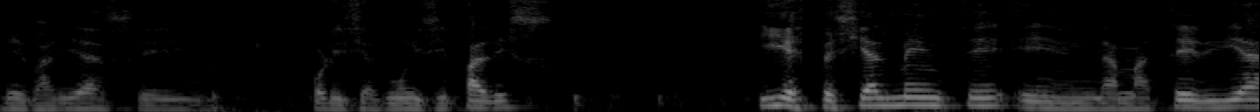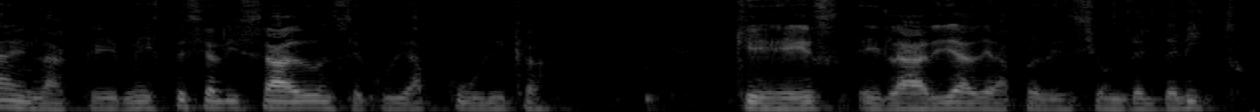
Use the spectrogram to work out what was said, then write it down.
de varias eh, policías municipales y especialmente en la materia en la que me he especializado en seguridad pública, que es el área de la prevención del delito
